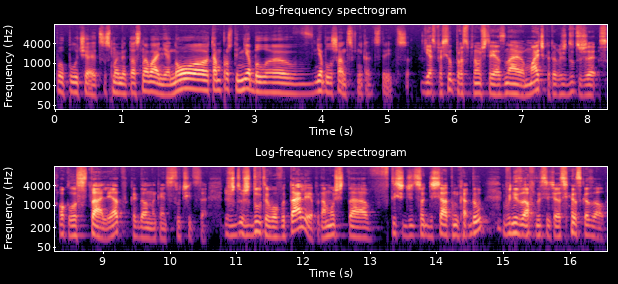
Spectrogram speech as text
получается, с момента основания, но там просто не было, не было шансов никак встретиться. Я спросил просто потому, что я знаю матч, который ждут уже около 100 лет, когда он наконец случится. Ждут его в Италии, потому что в 1910 году, внезапно сейчас я сказал,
